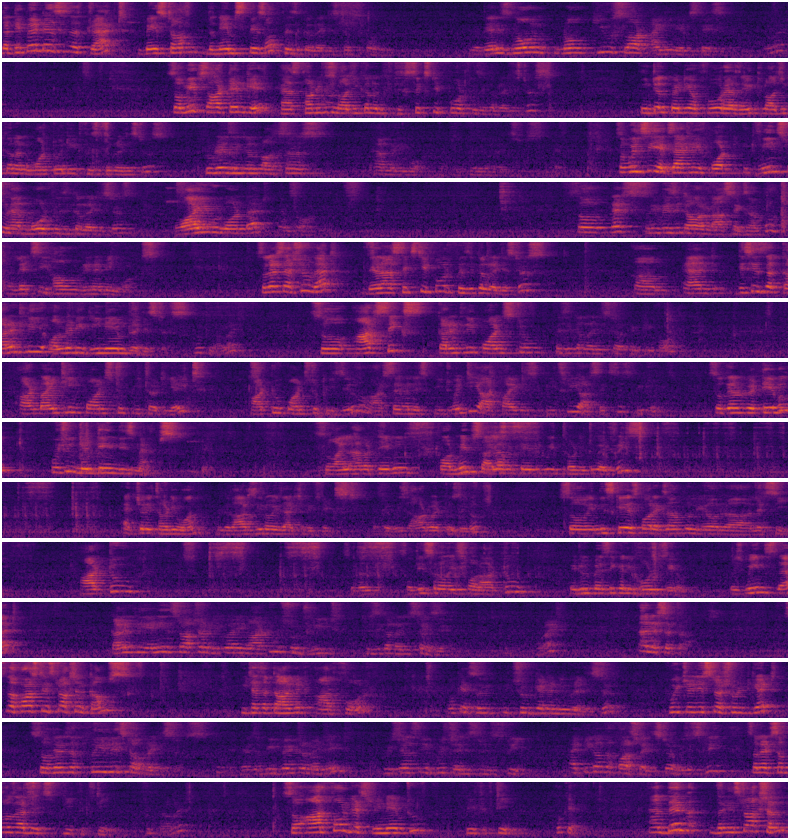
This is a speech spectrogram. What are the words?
The dependencies are tracked based on the namespace of physical registers only. There is no no queue slot ID namespace. Alright. So MIPS R10K has 32 logical and 64 physical registers. Intel Pentium 4 has 8 logical and 128 physical registers. Today's Intel processors have many more physical registers. Okay. So we'll see exactly what it means to have more physical registers, why you would want that, and so on. So let's revisit our last example and let's see how renaming works. So let's assume that there are 64 physical registers um, and this is the currently already renamed registers. Okay, all right. So R6 currently points to physical register 54. R19 points to P38. R2 points to P0. R7 is P20. R5 is P3. R6 is P20. So there will be a table which will maintain these maps. So I'll have a table for MIPS. I'll have a table with 32 entries. Actually 31 because R0 is actually fixed. Okay, which is hardwired to zero. So in this case, for example, your uh, let's see, R2 so, the, so this row is for R2, it will basically hold 0, which means that currently any instruction requiring R2 should read physical register 0, right? And etc. So the first instruction comes, it has a target R4, okay, so it should get a new register. Which register should it get? So there is a free list of registers. Is a bit vector maintained, which tells me which register is free. I pick up the first register, which is free. So let's suppose that it's P15. Alright. So R4 gets renamed to P15. Okay. And then the instruction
